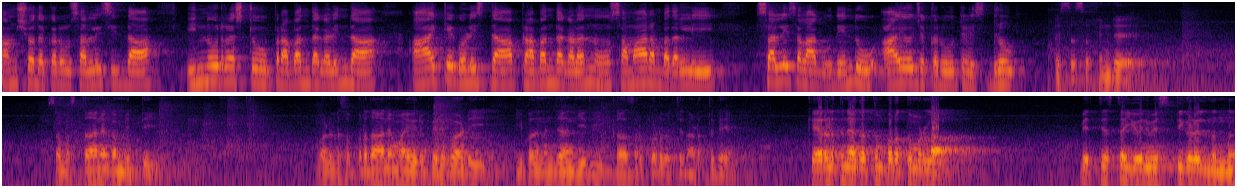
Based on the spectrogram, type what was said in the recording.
ಸಂಶೋಧಕರು ಸಲ್ಲಿಸಿದ್ದ ಇನ್ನೂರರಷ್ಟು ಪ್ರಬಂಧಗಳಿಂದ ಆಯ್ಕೆಗೊಳಿಸಿದ ಪ್ರಬಂಧಗಳನ್ನು ಸಮಾರಂಭದಲ್ಲಿ ಸಲ್ಲಿಸಲಾಗುವುದೆಂದು ಆಯೋಜಕರು ತಿಳಿಸಿದರು. എസ് എസ് എഫിന്റെ സംസ്ഥാന കമ്മിറ്റി വളരെ സുപ്രധാനമായ ഒരു പരിപാടി ഈ പതിനഞ്ചാം തീയതി കാസർഗോഡ് വെച്ച് നടത്തുകയാണ്. കേരളത്തിനകത്തും പുറത്തുമുള്ള വ്യത്യസ്ത യൂണിവേഴ്സിറ്റികളിൽ നിന്ന്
